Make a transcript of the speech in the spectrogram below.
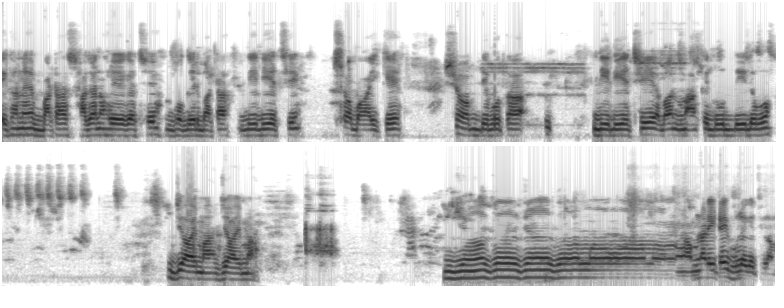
এখানে বাটা সাজানো হয়ে গেছে ভোগের বাটা দিয়ে দিয়েছি। সবাইকে সব দেবতা দিয়ে দিয়েছি আবার মাকে দুধ দিয়ে দেবো। জয় মা জয় মা। আপনার এটাই ভুলে গেছিলাম।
